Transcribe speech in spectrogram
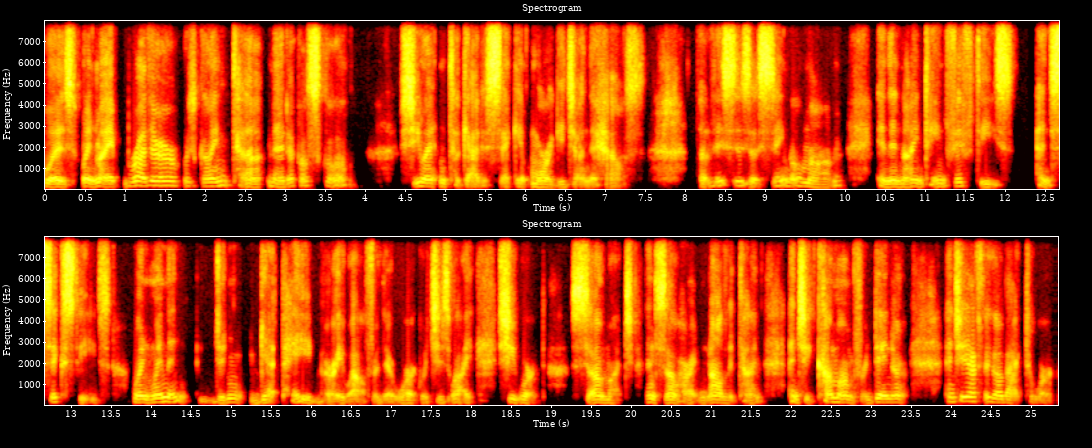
was when my brother was going to medical school, she went and took out a second mortgage on the house. Now, this is a single mom in the 1950s and 60s when women didn't get paid very well for their work, which is why she worked so much and so hard and all the time. And she'd come home for dinner and she'd have to go back to work.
